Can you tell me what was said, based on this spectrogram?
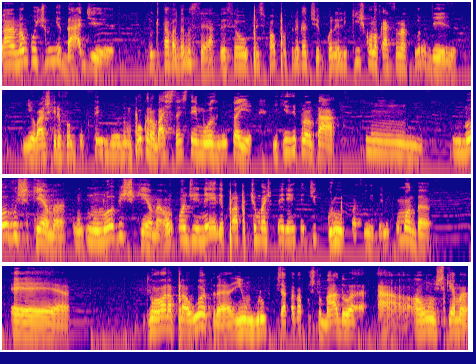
a não continuidade do que estava dando certo. Esse é o principal ponto negativo. Quando ele quis colocar a assinatura dele, e eu acho que ele foi um pouco teimoso, um pouco não, bastante teimoso nisso aí, e quis implantar um, um novo esquema, um, um, novo esquema, onde nem ele próprio tinha uma experiência de grupo, assim, dele comandando. É, de uma hora para outra, em um grupo que já estava acostumado a, a, a, um esquema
